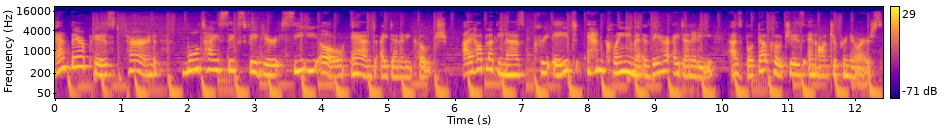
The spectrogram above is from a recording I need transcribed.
and therapist turned multi six figure CEO and identity coach. I help Latinas create and claim their identity as booked out coaches and entrepreneurs.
